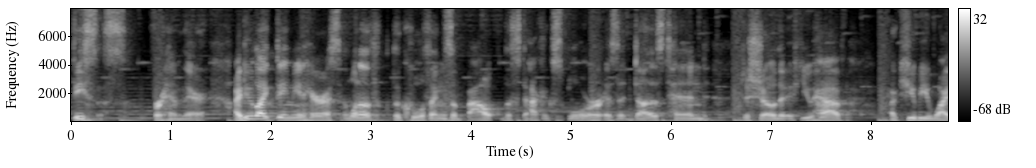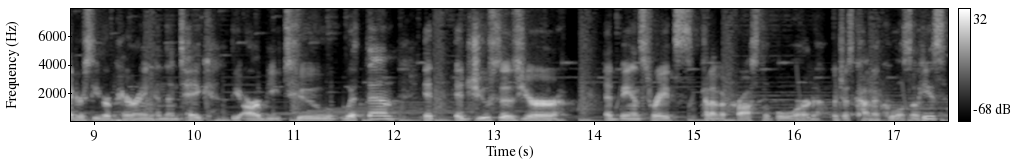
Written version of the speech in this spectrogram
thesis for him there. I do like Damien Harris, and one of the cool things about the Stack Explorer is it does tend to show that if you have a QB wide receiver pairing and then take the RB2 with them, it it juices your advanced rates kind of across the board, which is kind of cool. So he's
